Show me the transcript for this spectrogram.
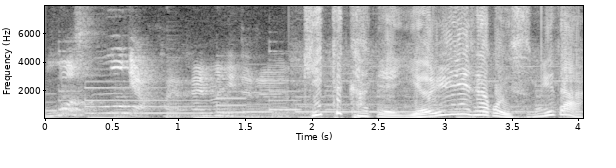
무거워 손목이 아파요 할머니들은 기특하게 열일하고 있습니다.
